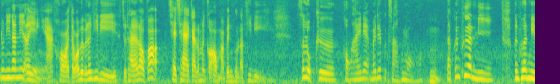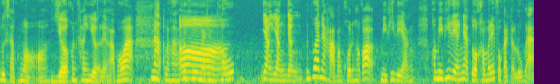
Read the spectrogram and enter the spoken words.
นู่นนี่นั่นนี่อะไรอย่างเงี้ยคอยแต่ว่ามันเป็นเรื่องที่ดี สุดท้ายแล้วเราก็แชร์แชร์กันแล้วมันก็ออกมาเป็นผลลัพธ์ที่ดี สรุปคือของไอซ์เนี่ยไม่ได้ปรึกษาคุณหมออมแต่เพื่อนๆมี เพื่อนๆมีปรึกษาคุณหมอ เยอะค่อนข้างเยอะเลยค่ะ เพราะว่าหนักเหรอคะเอ่ก็อคือหมายถึงเขา อย่างอย่างอย่างเพื่อนๆเนี่ยค่ะ บางคนเขาก็มีพี่เลี้ยง พอมีพี่เลี้ยงเนี่ยตัวเขาไม่ได้โฟกัสกับลูกแล้ว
